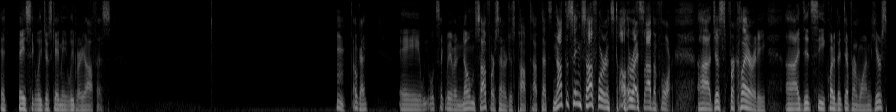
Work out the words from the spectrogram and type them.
it basically just gave me LibreOffice. Hmm, okay. A we, looks like we have a GNOME Software Center just popped up. That's not the same software installer I saw before. Uh, just for clarity, uh, I did see quite a bit different one. Here's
